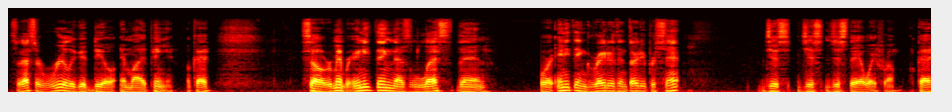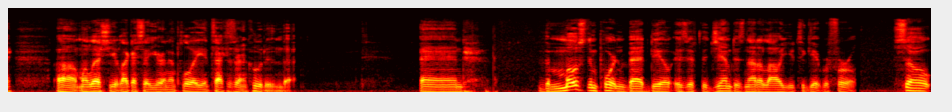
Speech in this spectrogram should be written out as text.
so that's a really good deal in my opinion. Okay. So remember, anything that's less than or anything greater than 30%, just just just stay away from. Okay, um, unless you, like I said, you're an employee and taxes are included in that. And the most important bad deal is if the gym does not allow you to get referral. So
